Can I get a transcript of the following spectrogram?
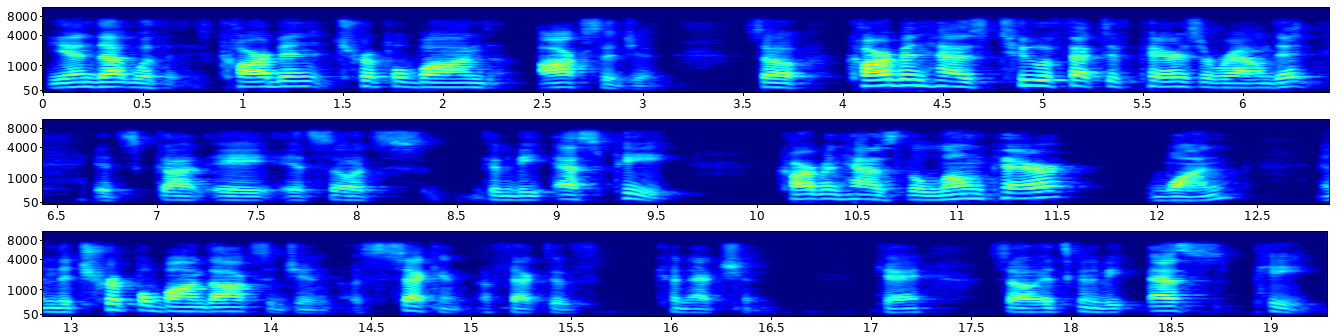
you end up with carbon triple bond oxygen. So carbon has two effective pairs around it. It's got a, it's so it's going to be sp. Carbon has the lone pair, one, and the triple bond oxygen, a second effective connection. Okay, so it's going to be sp.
